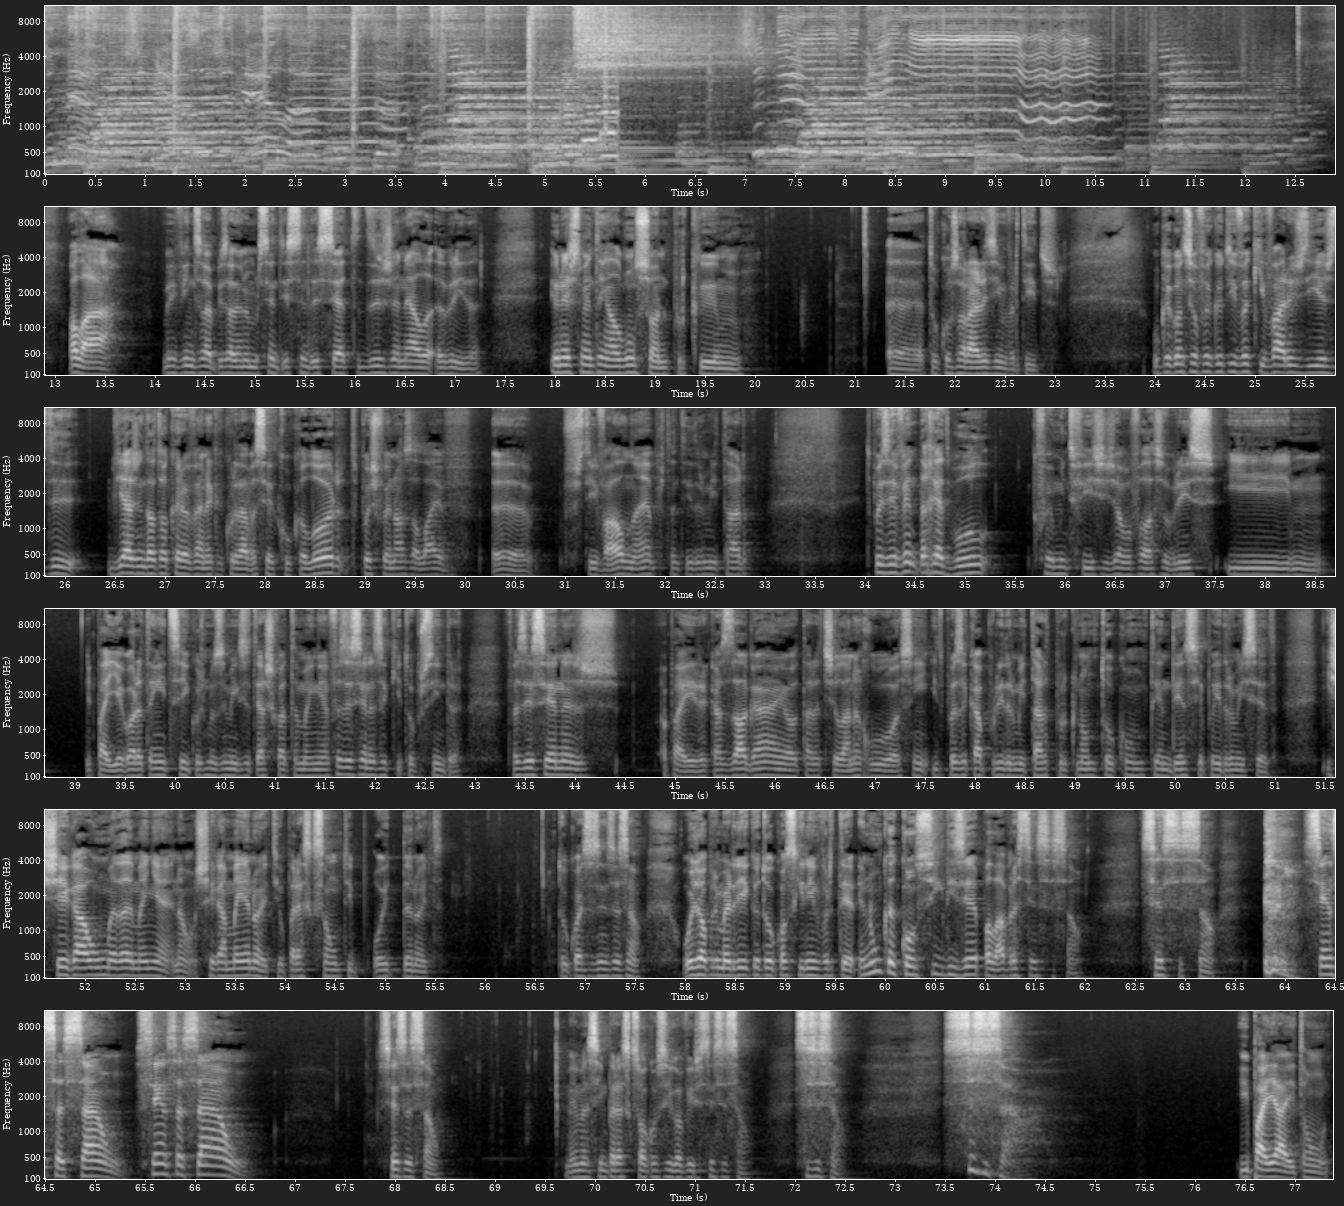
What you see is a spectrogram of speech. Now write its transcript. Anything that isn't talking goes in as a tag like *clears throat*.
Janela, janela, janela aberta. Olá, bem-vindos ao episódio número 167 de Janela Abrida. Eu neste momento tenho algum sono porque hum, eh, estou com os horários invertidos. O que aconteceu foi que eu tive aqui vários dias de viagem de autocaravana que acordava cedo com o calor, depois foi nós a live eh, festival, não é? Portanto, ia dormir tarde. Depois evento da Red Bull, que foi muito fixe, já vou falar sobre isso. E, e, pá, e agora tenho ido sair com os meus amigos até às 4 da manhã, fazer cenas aqui, estou por Sintra. Fazer cenas, opá, ir à casa de alguém, ou estar a chilar na rua, ou assim, e depois acabo por ir dormir tarde porque não estou com tendência para ir dormir cedo. E chega à uma da manhã, não, chega à meia-noite, eu parece que são tipo 8 da noite. Estou com essa sensação. Hoje é o primeiro dia que eu estou a conseguir inverter. Eu nunca consigo dizer a palavra sensação. Sensação. *coughs* sensação. Sensação. Sensação. Mesmo assim parece que só consigo ouvir sensação. Sensação. Sensação. E pá, yeah, então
